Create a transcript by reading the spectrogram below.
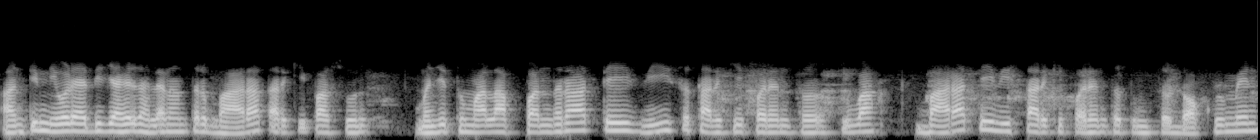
अंतिम निवड यादी जाहीर झाल्यानंतर बारा तारखेपासून म्हणजे तुम्हाला पंधरा ते वीस तारखेपर्यंत किंवा बारा ते वीस तारखेपर्यंत तुमचं डॉक्युमेंट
